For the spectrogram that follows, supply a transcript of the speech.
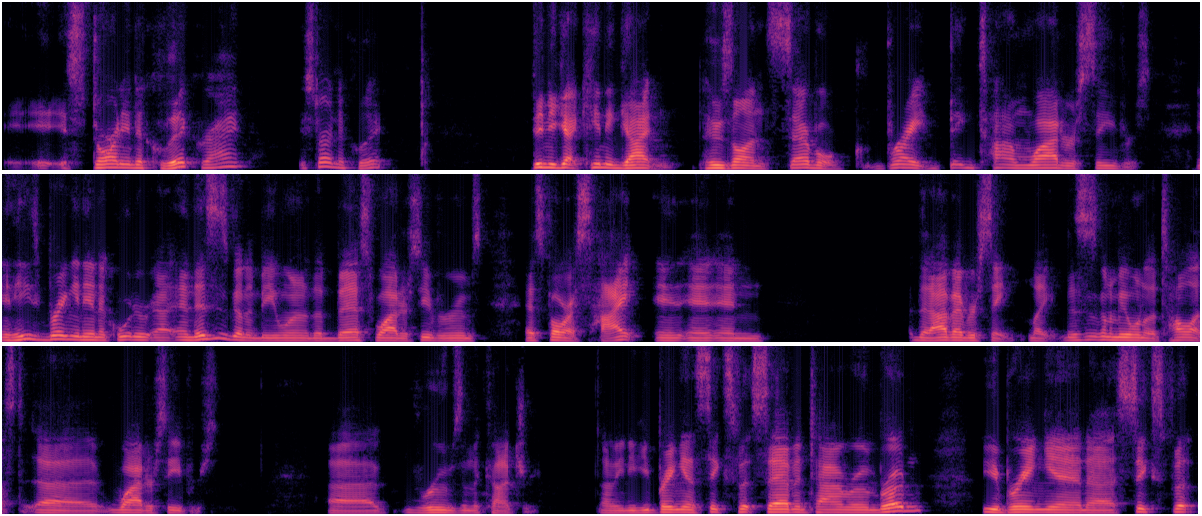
it's starting to click, right? It's starting to click. Then you got Kenny Guiton, who's on several great big time wide receivers. And he's bringing in a quarter, uh, and this is going to be one of the best wide receiver rooms as far as height and, and, and that I've ever seen. Like this is going to be one of the tallest uh, wide receivers uh, rooms in the country. I mean, you bring in six foot seven Tyrone Broden, you bring in uh, six foot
